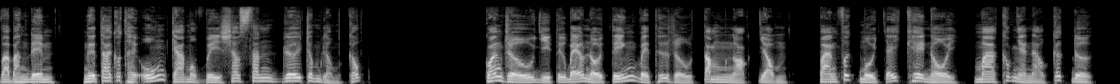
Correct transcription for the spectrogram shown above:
Và ban đêm, người ta có thể uống cả một vì sao xanh rơi trong lòng cốc. Quán rượu vì tư béo nổi tiếng về thứ rượu tâm ngọt dòng, phản phất mùi cháy khê nồi mà không nhà nào cất được.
